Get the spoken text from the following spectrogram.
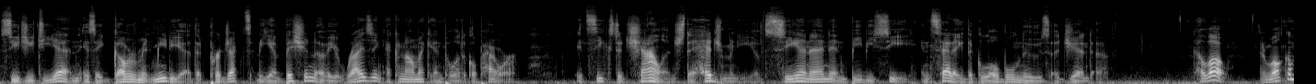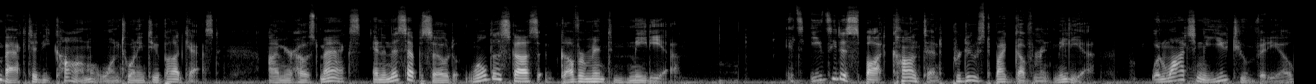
CGTN is a government media that projects the ambition of a rising economic and political power. It seeks to challenge the hegemony of CNN and BBC in setting the global news agenda. Hello, and welcome back to the COM 122 podcast. I'm your host, Max, and in this episode, we'll discuss government media. It's easy to spot content produced by government media. When watching a YouTube video,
